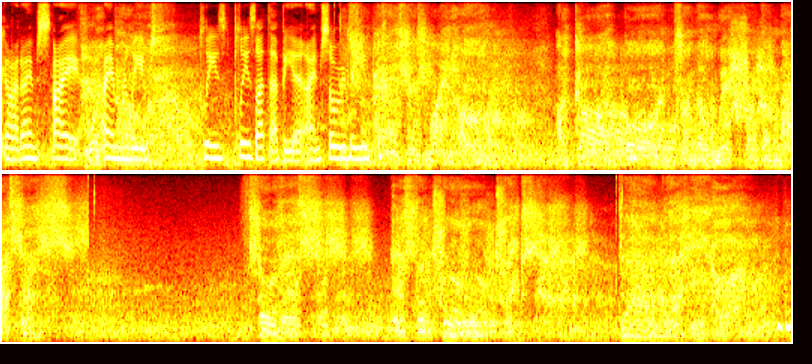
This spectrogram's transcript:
God, I am I I am relieved. Please please let that be it. I am so relieved. Passes mine own. A god born from the wish of the masses. So this is the true trickster. Damn that Igor.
